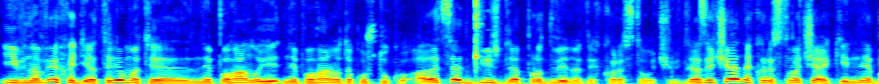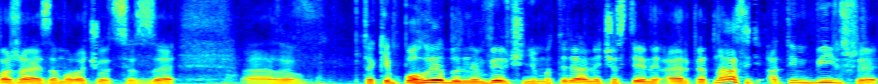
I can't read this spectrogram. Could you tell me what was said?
і на виході отримати непогану, непогану таку штуку. Але це більш для продвинутих користувачів. Для звичайних користувача, який не бажає заморочуватися з е, таким поглибленим вивченням матеріальної частини AR-15, а тим більше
